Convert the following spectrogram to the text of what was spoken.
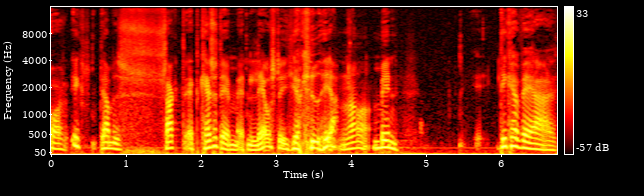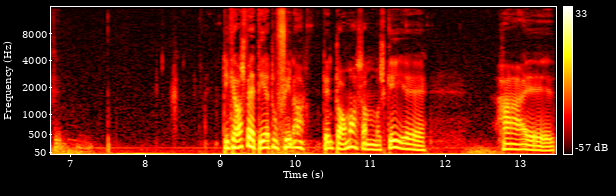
og ikke dermed sagt, at kassedamen er den laveste i hierarkiet her, Nå, men det kan være det kan også være der, du finder den dommer, som måske øh, har øh,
